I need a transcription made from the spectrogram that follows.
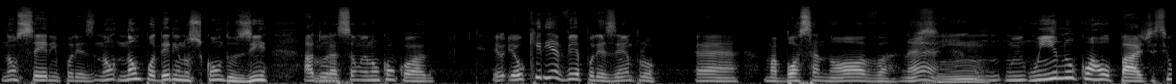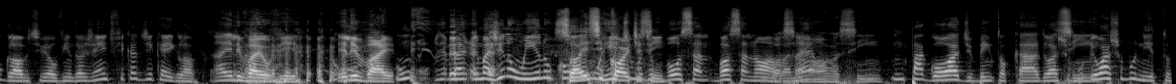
não serem, por exemplo, não, não poderem nos conduzir à Uhum. adoração, eu não concordo. Eu, eu queria ver, por exemplo, é, uma bossa nova, né? Sim. Um, um- um hino com a roupagem. Se o Glauber estiver ouvindo a gente, fica a dica aí, Glauber. Ah, ele vai ouvir. ele vai. Um- ima- imagina um hino com Só um esse ritmo corte, de assim. bossa, bossa nova, Bossa né? nova, sim. Um pagode bem tocado. Eu acho, Sim. eu acho bonito.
